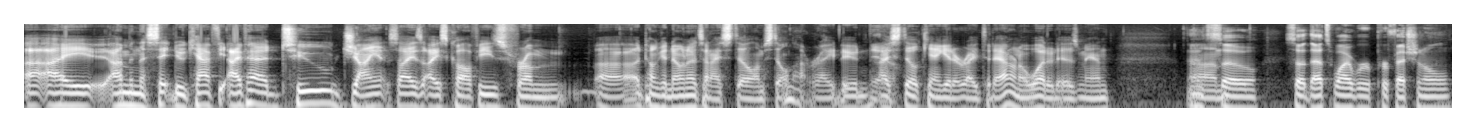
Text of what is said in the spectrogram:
i i'm in the same dude caffeine i've had two giant size iced coffees from uh dunkin donuts and i still i'm still not right dude. Yeah. i still can't get it right today. I don't know what it is man. Um, so so that's why we're professional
